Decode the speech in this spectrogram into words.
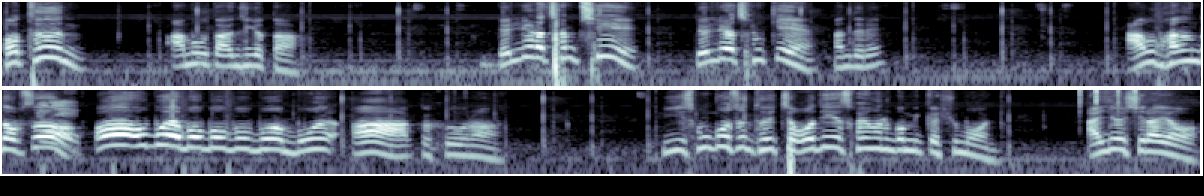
버튼 아무것도 안 생겼다. 열려라 참치. 열려라 참깨. 안 되네. 아무 반응도 없어. 네. 어, 어 뭐야 뭐 뭐 뭐 뭐 뭐. 아 아까 그거구나. 이 송곳은 도대체 어디에 사용하는 겁니까 휴먼? 알려시라요.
